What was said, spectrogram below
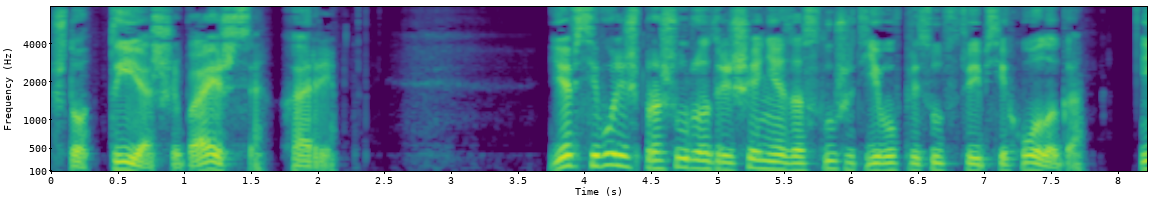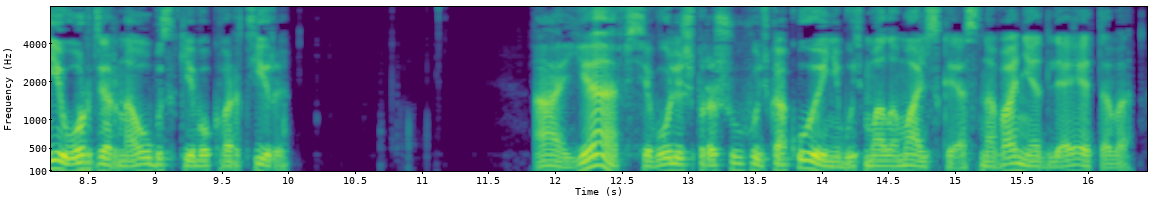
что ты ошибаешься, Харри, я всего лишь прошу разрешения заслушать его в присутствии психолога и ордер на обыск его квартиры. А я всего лишь прошу хоть какое-нибудь маломальское основание для этого —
